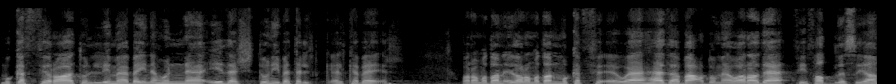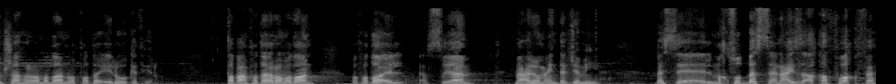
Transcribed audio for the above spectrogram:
مكفرات لما بينهن إذا اجتنبت الكبائر. ورمضان إلى رمضان مكف وهذا بعض ما ورد في فضل صيام شهر رمضان وفضائله كثير طبعا فضائل رمضان وفضائل الصيام معلوم عند الجميع. بس المقصود بس أنا عايز أقف وقفة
